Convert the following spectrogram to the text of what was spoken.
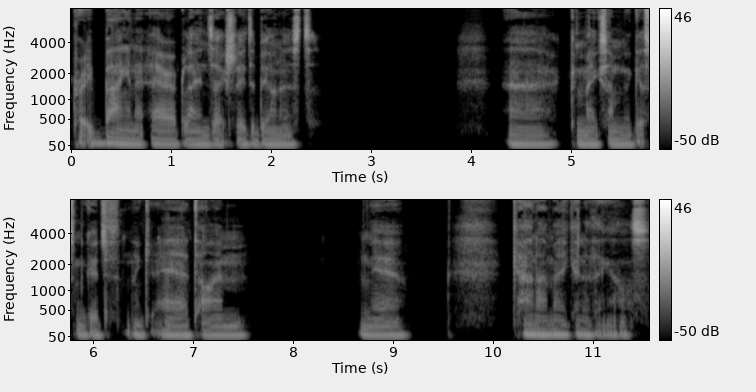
pretty banging at airplanes, actually, to be honest. Uh, can make some, get some good like air time. Yeah. Can I make anything else?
